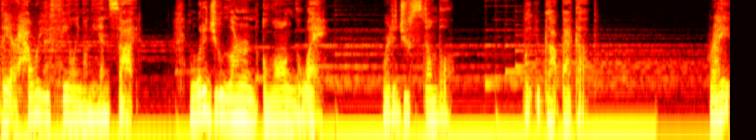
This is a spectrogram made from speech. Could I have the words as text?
there, how are you feeling on the inside? And what did you learn along the way? Where did you stumble? But you got back up. Right?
